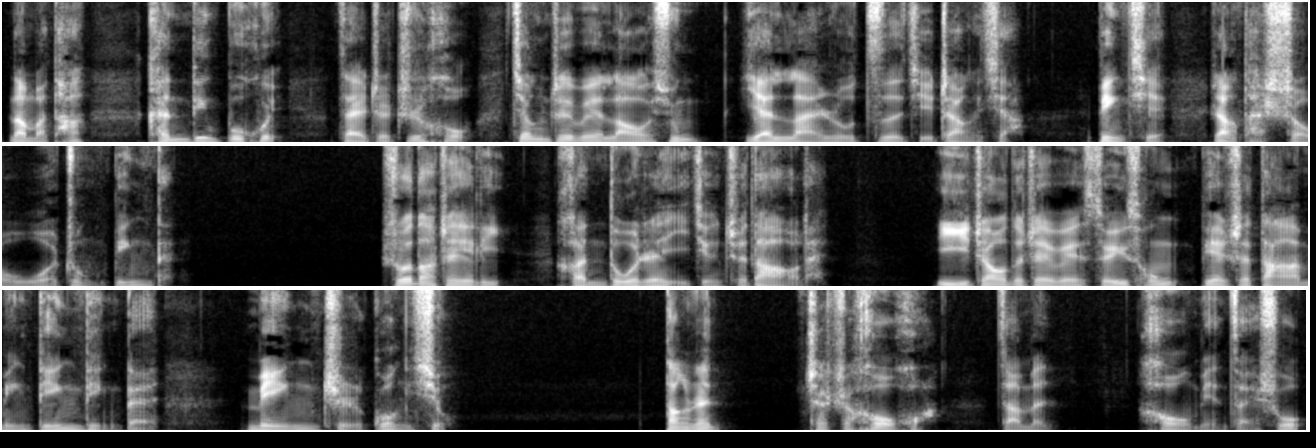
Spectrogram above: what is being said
那么他肯定不会在这之后将这位老兄延揽入自己帐下。并且让他手握重兵的。说到这里，很多人已经知道了，一招的这位随从便是大名鼎鼎的明智光秀。当然，这是后话，咱们后面再说。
